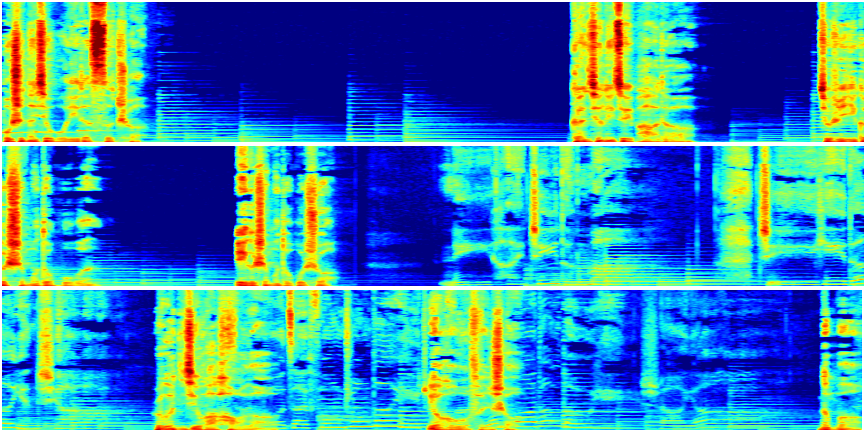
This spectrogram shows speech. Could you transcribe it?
不是那些无力的撕扯。感情里最怕的，就是一个什么都不问，一个什么都不说。你还记得吗？如果你计划好了要和我分手，那么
